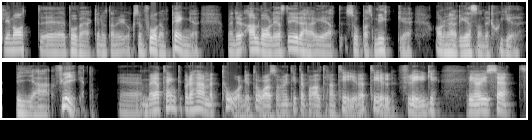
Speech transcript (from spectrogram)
klimatpåverkan utan det är också en fråga om pengar. Men det allvarligaste i det här är att så pass mycket av det här resandet sker via flyget. Eh, men jag tänkte på det här med tåget då, alltså om vi tittar på alternativet till flyg. Vi har ju sett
